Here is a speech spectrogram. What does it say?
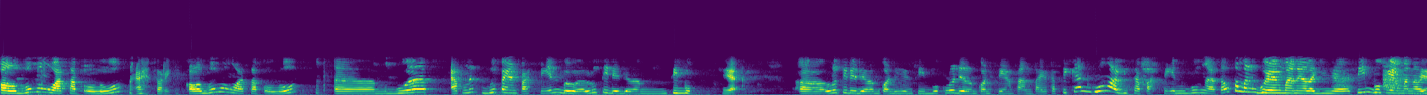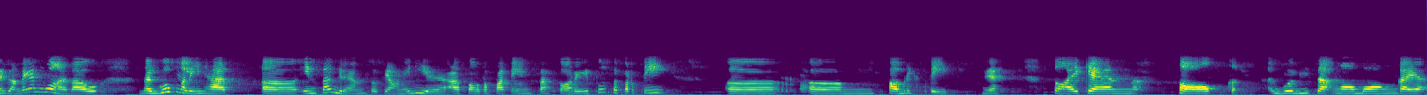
kalau gue mau WhatsApp lu, eh sorry, kalau gue mau WhatsApp lu, em, gue at least gue pengen pastiin bahwa lu tidak dalam sibuk. Ya. Eh, lu tidak dalam kondisi yang sibuk, lu dalam kondisi yang santai. Tapi kan gue nggak bisa pastiin, gue nggak tahu teman gue yang mana lagi nggak sibuk, yang mana lagi Iya. santai kan gue nggak tahu. Nah gue melihat eh, Instagram, sosial media atau tepatnya Instastory itu seperti eh, em, public space. Ya. So I can talk, gue bisa ngomong kayak,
